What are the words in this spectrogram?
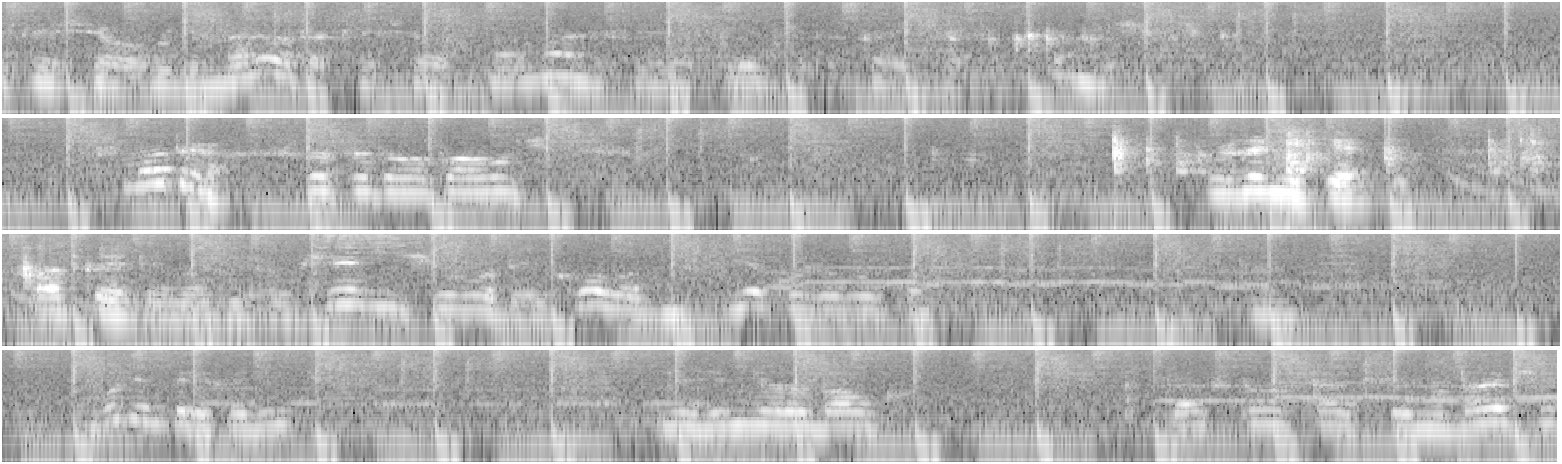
если все, будем на лед, если все нормально, если есть какая-то камешечек. Смотрим, что с этого получится. Уже не терпит. В открытой воде вообще ничего, да и холодно, снег уже выпал. Будем переходить на зимнюю рыбалку. Так что вот так, всем удачи.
